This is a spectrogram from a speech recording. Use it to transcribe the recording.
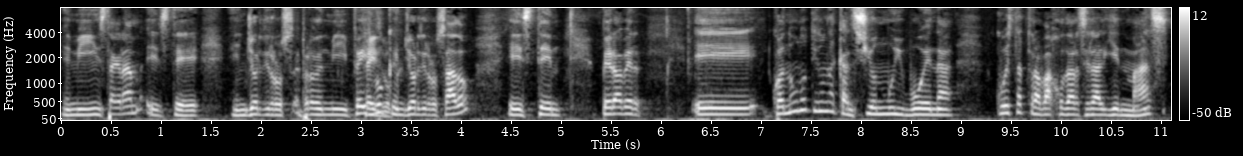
en mi Instagram, este, en Jordi Ros perdón, en mi Facebook, Facebook. en Jordi Rosado. Este, pero a ver, eh, cuando uno tiene una canción muy buena, cuesta trabajo dársela a alguien más.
